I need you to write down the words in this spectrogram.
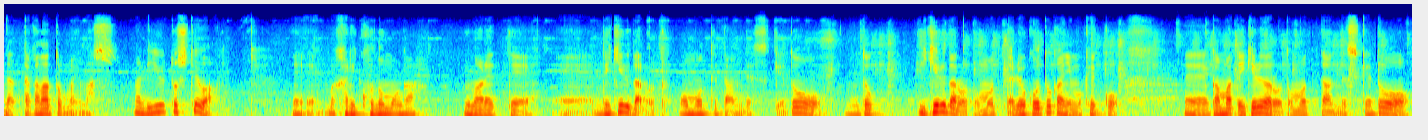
なったかなと思います、まあ、理由としては、えー、やはり子供が生まれて、えーできるだろうと思ってたんですけどど行けるだろうと思ってた旅行とかにも結構、えー頑張って行けるだろうと思ってたんですけど、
